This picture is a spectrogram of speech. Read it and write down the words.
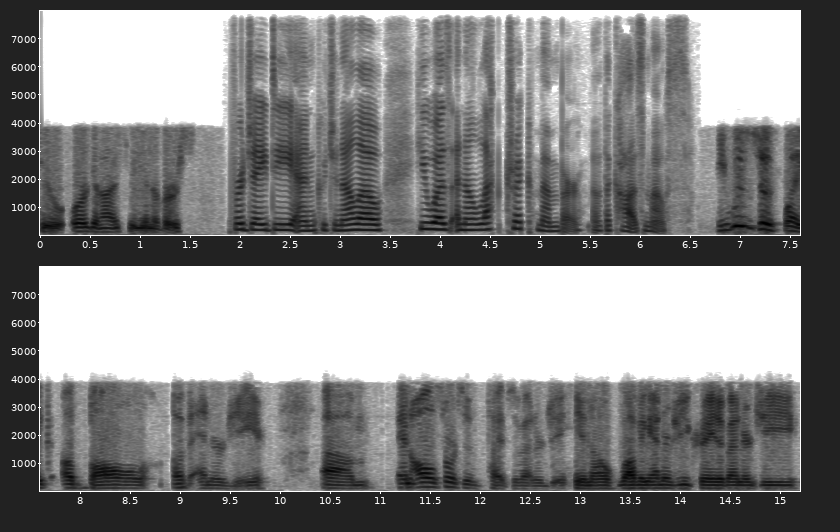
to organize the universe. For JD and Cuccinello, he was an electric member of the cosmos. He was just like a ball of energy, um, and all sorts of types of energy, you know, loving energy, creative energy,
